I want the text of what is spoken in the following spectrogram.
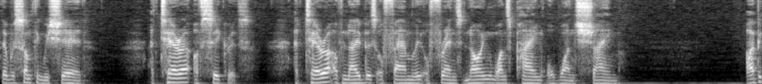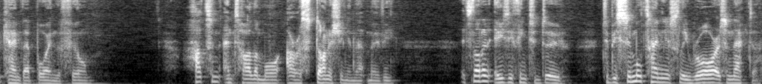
there was something we shared a terror of secrets, a terror of neighbours or family or friends knowing one's pain or one's shame. I became that boy in the film. Hutton and Tyler Moore are astonishing in that movie. It's not an easy thing to do, to be simultaneously raw as an actor,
